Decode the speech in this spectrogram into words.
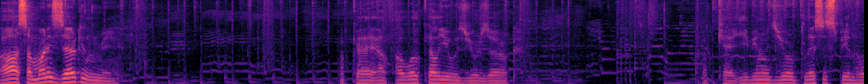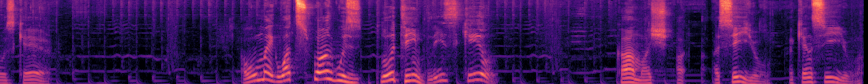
Ah, someone is zerking me. Okay, I, I will kill you with your zerk. Okay, even with your place spill who's care. Oh my, what's wrong with blue team? Please kill. Come, I, I, I see you. I can see you.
